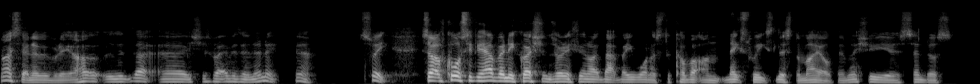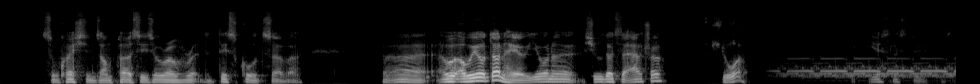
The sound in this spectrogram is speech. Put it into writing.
Nice then, everybody. I hope that uh, it's just about everything, isn't it? Yeah. Sweet. So, of course, if you have any questions or anything like that that you want us to cover on next week's listener mail, then make sure you send us some questions on Percy's or over at the Discord server. Uh, are, we- are we all done here? You wanna? Should we go to the outro? Sure. Yes, let's do it. Let's do it.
